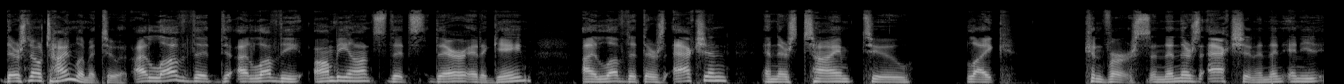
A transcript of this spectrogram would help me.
there's no time limit to it. I love that I love the ambiance that's there at a game. I love that there's action and there's time to like converse and then there's action and then and you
